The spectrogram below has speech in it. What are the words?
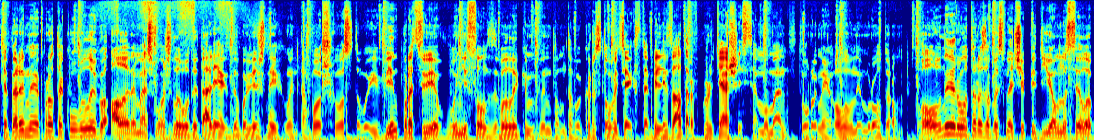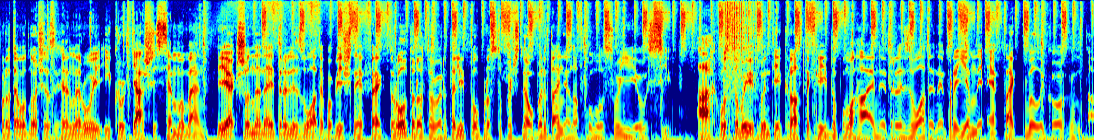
Тепер не про таку велику, але не менш важливу деталь, як допоміжний гвинт або ж хвостовий. Він працює в унісон з великим гвинтом та використовується як стабілізатор в крутящийся момент, створений головним ротором. Головний ротор забезпечує підйомну силу, проте водночас генерує і крутящийся момент. І якщо не нейтралізувати побічний ефект ротора, то вертоліт попросту почне обертання навколо своєї осі. А хвостовий гвинт якраз таки і допомагає нейтралізувати неприємний ефект великого гвинта.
